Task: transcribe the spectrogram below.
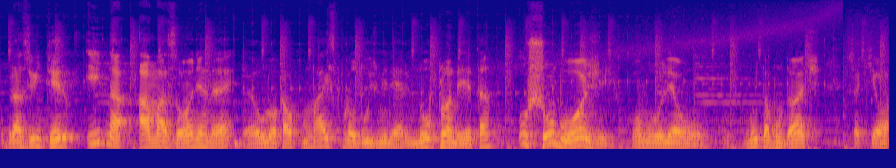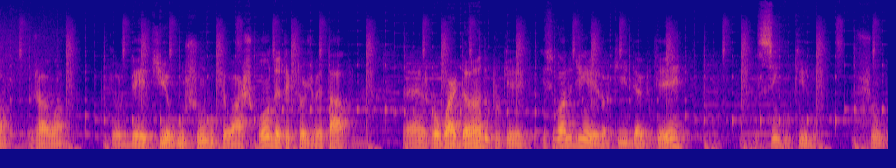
o Brasil inteiro e na Amazônia, né? É o local que mais produz minério no planeta. O chumbo hoje, como ele é um, muito abundante, isso aqui ó, já uma que eu derreti algum chumbo que eu acho com detector de metal, né? Vou guardando porque isso vale dinheiro. Aqui deve ter 5 quilos chumbo.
